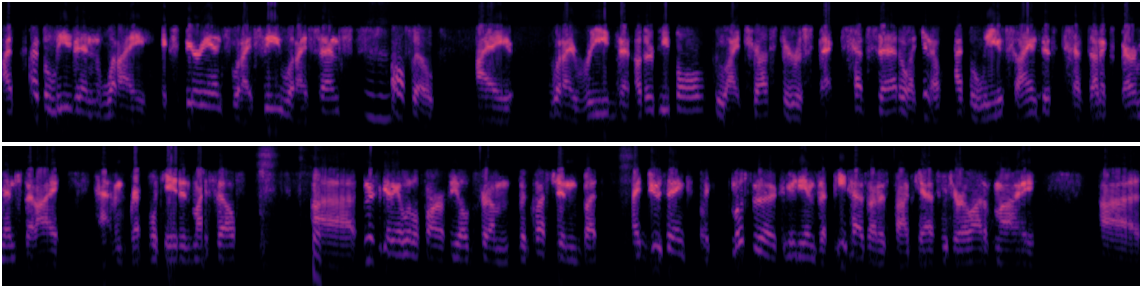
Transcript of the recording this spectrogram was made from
I, I believe in what I experience, what I see, what I sense. Mhm. Also, I what I read that other people who I trust or respect have said. Like you know, I believe scientists have done experiments that I haven't replicated myself. Uh, this is getting a little far afield from the question, but I do think like most of the comedians that Pete has on his podcast, which are a lot of my uh,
